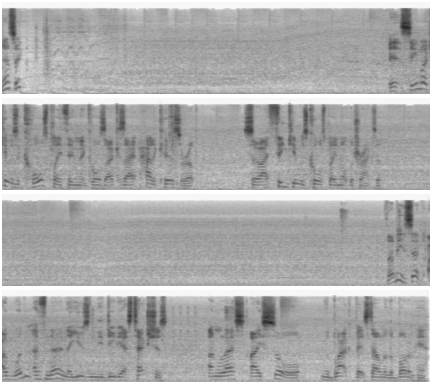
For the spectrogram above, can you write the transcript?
Yeah, see? It seemed like it was a courseplay thing that caused that because I had a cursor up. So I think it was courseplay, not the tractor. That being said, I wouldn't have known they're using the DDS textures unless I saw the black bits down at the bottom here.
